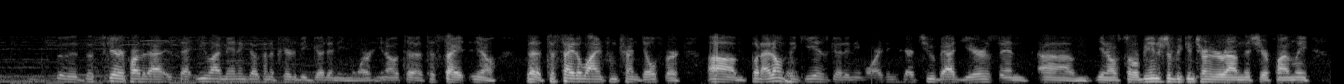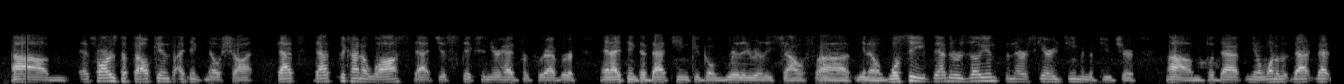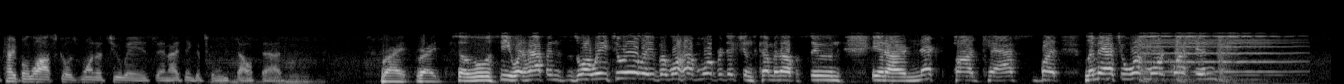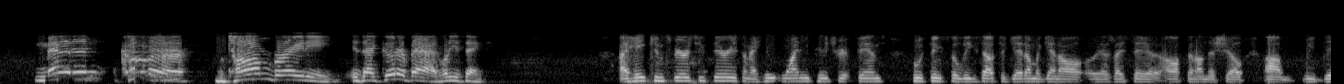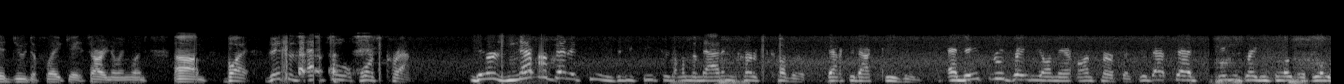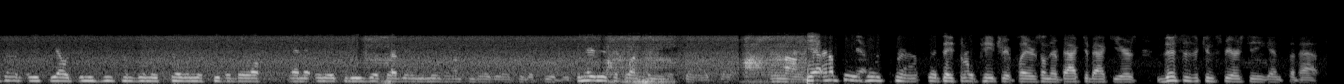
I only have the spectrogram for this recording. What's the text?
the the scary part of that is that Eli Manning doesn't appear to be good anymore. You know, to to cite you know to, to cite a line from Trent Dilfer. Um, but I don't think he is good anymore. I think he's had two bad years, and um, you know, so it'll be interesting if we can turn it around this year finally. Um, as far as the Falcons, I think no shot. That's that's the kind of loss that just sticks in your head for forever, and I think that that team could go really really south. Uh, you know, we'll see if they have the resilience, and they're a scary team in the future. Um, but that you know, one of the, that that type of loss goes one of two ways, and I think it's going south bad. Right, right. So we'll see what happens. It's way too early, but we'll have more predictions coming up soon in our next podcast. But let me ask you one more question. Madden cover Tom Brady. Is that good or bad? What do you think? I hate conspiracy theories and I hate whiny Patriot fans who thinks the league's out to get him. Again, I'll, as I say often on this show, um, we did do Deflategate. Sorry, New England. Um, but this is absolute horse crap. There's never been a team to be featured on the Madden Curse cover back-to-back seasons, and they threw Brady on there on purpose. With that said, maybe Brady blows, blows on ACL, Jimmy G comes in, they still win the Super Bowl, and, and it's easier for everyone to move on from Brady into the season. So maybe it's a blessing in disguise. But, um, yep. absolute yep. crap that they throw Patriot players on their back-to-back years. This is a conspiracy against the Pats.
